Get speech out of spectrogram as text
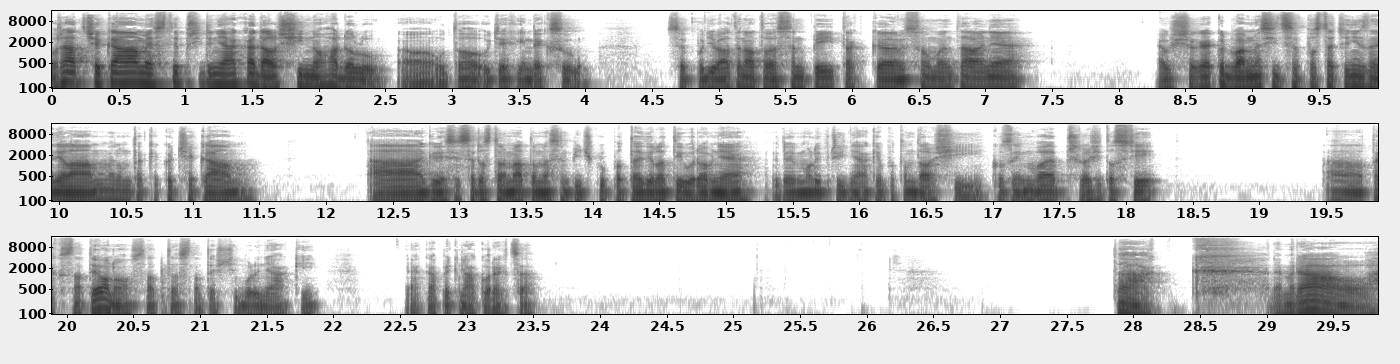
Pořád čekám, jestli přijde nějaká další noha dolů jo, u, toho, u těch indexů. Když se podíváte na to S&P, tak eh, my jsme momentálně, já už jako dva měsíce v podstatě nic nedělám, jenom tak jako čekám. A když se dostaneme na tom S&P po tyhle ty úrovně, kde by mohly přijít nějaké potom další jako zajímavé příležitosti, a, tak snad jo, no, snad, snad ještě bude nějaký, nějaká pěkná korekce. Tak, jdeme dál.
